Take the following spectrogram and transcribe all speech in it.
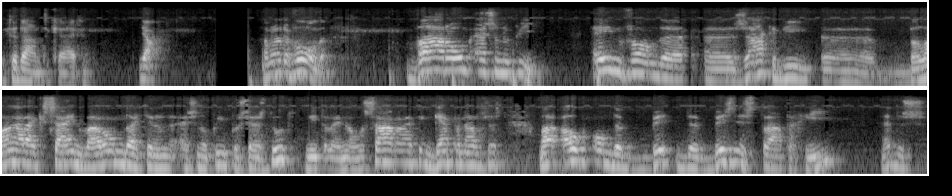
gedaan te krijgen. Ja. Gaan we naar de volgende. Waarom SNOP? Een van de eh, zaken die eh, belangrijk zijn waarom dat je een SNOP-proces doet, niet alleen over samenwerking, gap analysis, maar ook om de, de businessstrategie hè, dus,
